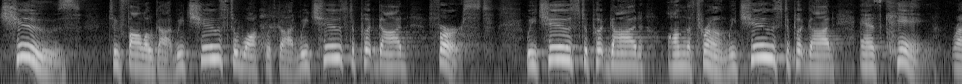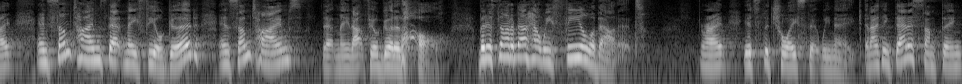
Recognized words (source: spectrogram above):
choose to follow God. We choose to walk with God. We choose to put God first. We choose to put God on the throne. We choose to put God as king, right? And sometimes that may feel good, and sometimes that may not feel good at all. But it's not about how we feel about it, right? It's the choice that we make. And I think that is something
